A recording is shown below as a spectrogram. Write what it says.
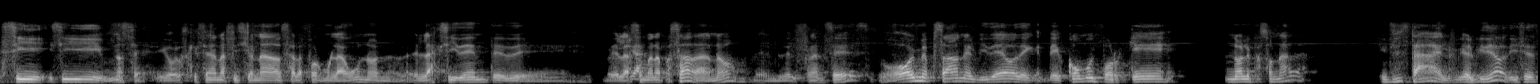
sí, sí, no sé, digo, los que sean aficionados a la Fórmula 1, el accidente de, de la semana pasada, ¿no? Del, francés. Hoy me pasaron el video de, de, cómo y por qué no le pasó nada. Y entonces está el, el video, dices,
